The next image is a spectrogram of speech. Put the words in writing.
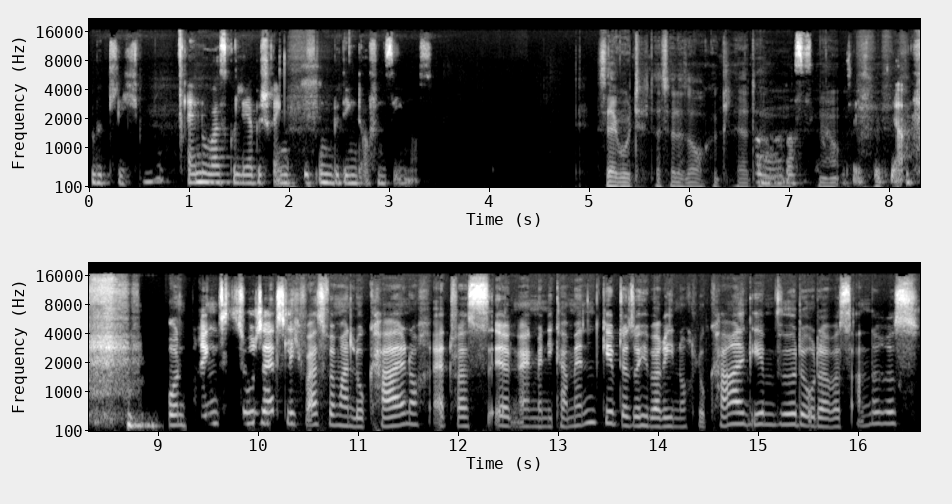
wirklich endovaskulär beschränkt sich unbedingt auf den Sinus. Sehr gut, dass wir das auch geklärt oh, haben. Das ist ja. wichtig, ja. Und bringt es zusätzlich was, wenn man lokal noch etwas, irgendein Medikament gibt, also Heparin noch lokal geben würde oder was anderes?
